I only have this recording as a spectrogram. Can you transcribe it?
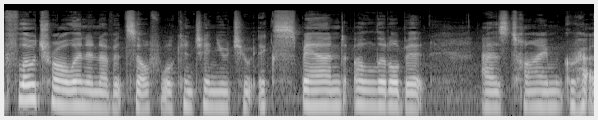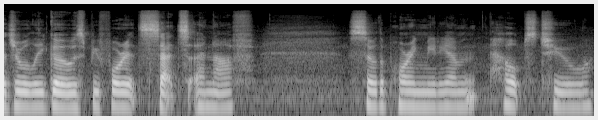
Floetrol in and of itself will continue to expand a little bit as time gradually goes before it sets enough. So the pouring medium helps to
